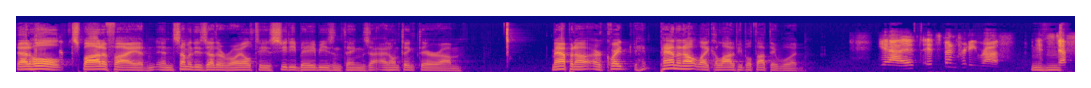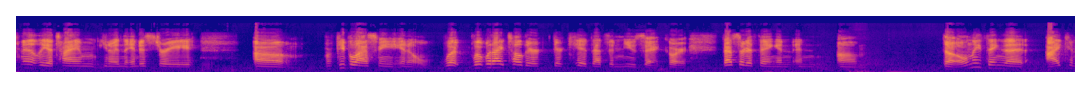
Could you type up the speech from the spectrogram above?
that whole Spotify and, and some of these other royalties, CD Babies and things, I don't think they're um, mapping out or quite panning out like a lot of people thought they would. Yeah, it, has been pretty rough. Mm-hmm. It's definitely a time, you know, in the industry um, where people ask me, you know, what what would I tell their their kid that's in music or that sort of thing, and and um, the only thing that I can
